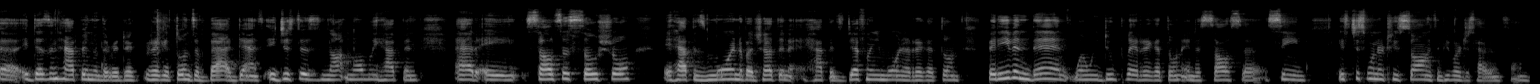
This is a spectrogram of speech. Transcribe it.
Uh, it doesn't happen in the reg- reggaeton's a bad dance. It just does not normally happen at a salsa social. It happens more in a bachata, and it happens definitely more in a reggaeton. But even then, when we do play reggaeton in a salsa scene, it's just one or two songs, and people are just having fun.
